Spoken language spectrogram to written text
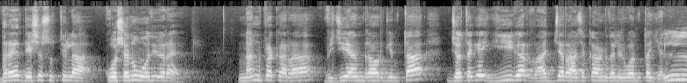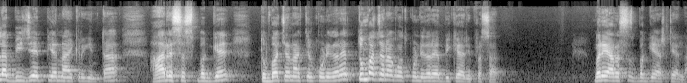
ಬರೇ ದೇಶ ಸುತ್ತಿಲ್ಲ, ಕೋಶನೂ ಓದಿದ್ದಾರೆ. ನನ್ನ ಪ್ರಕಾರ ವಿಜಯೇಂದ್ರ ಅವ್ರಿಗಿಂತ ಜೊತೆಗೆ ಈಗ ರಾಜ್ಯ ರಾಜಕಾರಣದಲ್ಲಿರುವಂಥ ಎಲ್ಲ ಬಿ ಜೆ ಪಿಯ ನಾಯಕರಿಗಿಂತ ಆರ್ ಎಸ್ ಎಸ್ ಬಗ್ಗೆ ತುಂಬ ಚೆನ್ನಾಗಿ ತಿಳ್ಕೊಂಡಿದ್ದಾರೆ, ತುಂಬ ಚೆನ್ನಾಗಿ ಓದ್ಕೊಂಡಿದ್ದಾರೆ ಬಿ ಕೆ ಹರಿಪ್ರಸಾದ್. ಬರೀ ಆರ್ ಎಸ್ ಎಸ್ ಬಗ್ಗೆ ಅಷ್ಟೇ ಅಲ್ಲ.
